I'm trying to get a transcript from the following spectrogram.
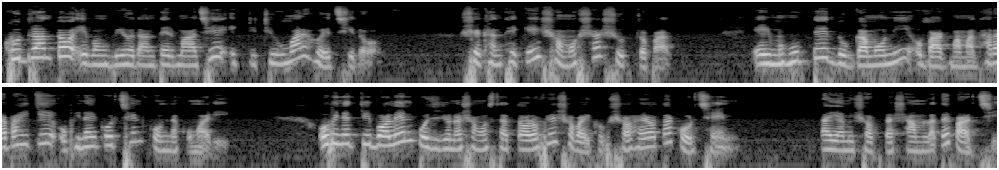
ক্ষুদ্রান্ত এবং বৃহদান্তের মাঝে একটি টিউমার হয়েছিল। সেখান থেকেই সমস্যার সূত্রপাত। এই মুহূর্তে দুর্গামণি ও বাগমামা ধারাবাহিকে অভিনয় করছেন কন্যাকুমারী। অভিনেত্রী বলেন, প্রযোজনা সংস্থার তরফে সবাই খুব সহায়তা করছেন। তাই আমি সবটা সামলাতে পারছি।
